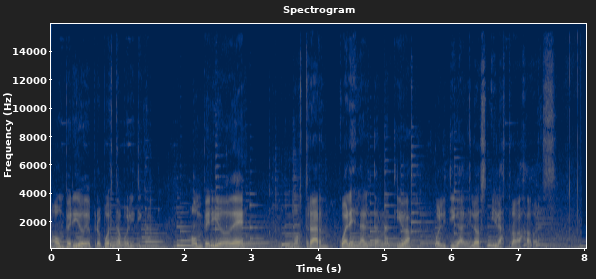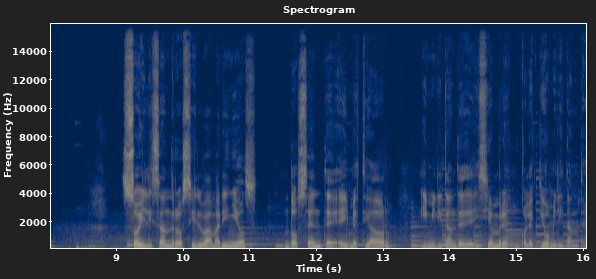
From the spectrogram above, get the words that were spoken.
a un periodo de propuesta política, a un periodo de mostrar cuál es la alternativa política de los y las trabajadores. Soy Lisandro Silva Mariños, docente e investigador y militante de diciembre en Colectivo Militante.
